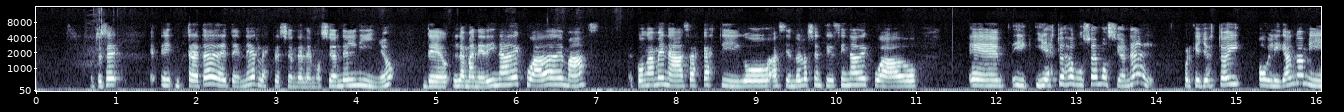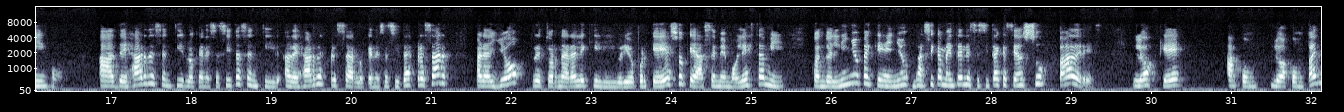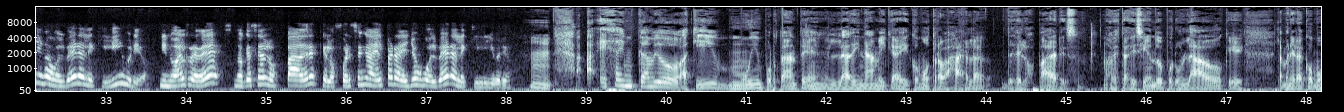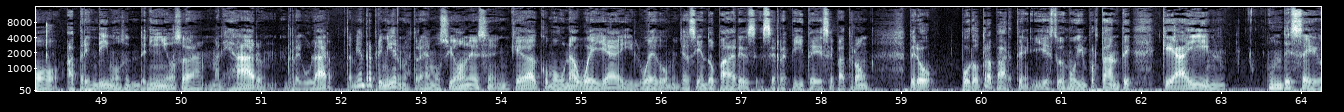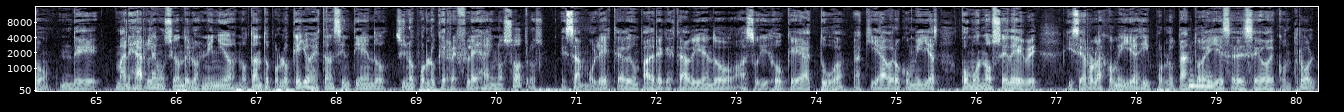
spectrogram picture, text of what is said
Entonces, eh, eh, trata de detener la expresión de la emoción del niño de la manera inadecuada, además, con amenazas, castigos, haciéndolo sentirse inadecuado. Eh, y, y esto es abuso emocional, porque yo estoy obligando a mi hijo a dejar de sentir lo que necesita sentir, a dejar de expresar lo que necesita expresar para yo retornar al equilibrio, porque eso que hace me molesta a mí cuando el niño pequeño básicamente necesita que sean sus padres los que lo acompañen a volver al equilibrio y no al revés, no que sean los padres que lo fuercen a él para ellos volver al equilibrio. Mm. Es un cambio aquí muy importante en la dinámica y cómo trabajarla desde los padres. Nos estás diciendo, por un lado, que la manera como aprendimos de niños a manejar, regular, también reprimir nuestras emociones, eh, queda como una huella y luego, ya siendo padres, se repite ese patrón. Pero por otra parte, y esto es muy importante, que hay un deseo de manejar la emoción de los niños no tanto por lo que ellos están sintiendo, sino por lo que refleja en nosotros. Esa molestia de un padre que está viendo a su hijo que actúa, aquí abro comillas, como no se debe, y cierro las comillas, y por lo tanto hay ese deseo de control.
